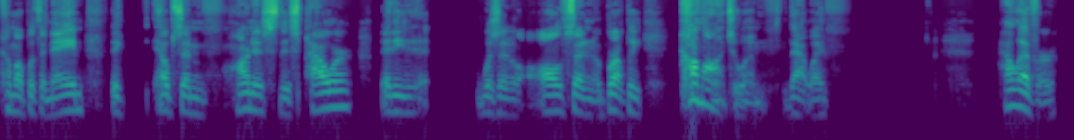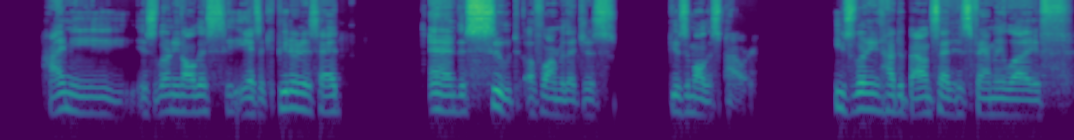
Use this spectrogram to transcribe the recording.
come up with a name. They helps him harness this power that he was all of a sudden abruptly come on to him that way. However, Jaime is learning all this. He has a computer in his head and this suit of armor that just gives him all this power. He's learning how to balance out his family life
